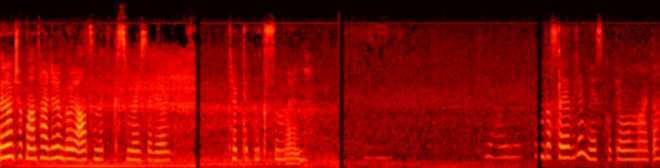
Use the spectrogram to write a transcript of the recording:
Ben en çok mantarların böyle altındaki kısımları seviyorum. Tırtıklı kısımlarını. Bunu da sayabilir miyiz Pokemon'lardan?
